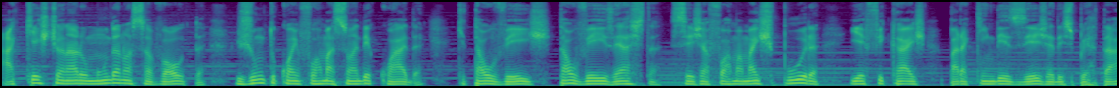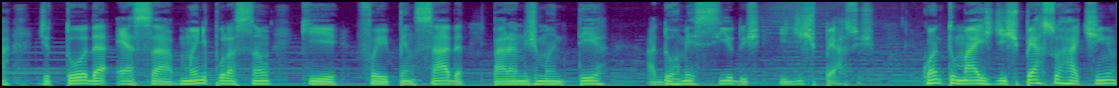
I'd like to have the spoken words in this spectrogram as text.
a questionar o mundo à nossa volta, junto com a informação adequada, que talvez, talvez esta seja a forma mais pura e eficaz para quem deseja despertar de toda essa manipulação que foi pensada para nos manter adormecidos e dispersos. Quanto mais disperso o ratinho,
